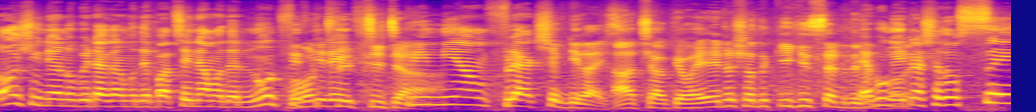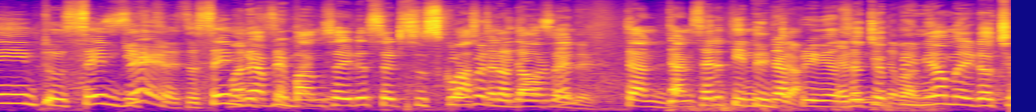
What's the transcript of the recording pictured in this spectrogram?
নয়শো নিরানব্বই টাকার মধ্যে পাচ্ছেন। আমাদের Note fifty 50 premium flagship device আচ্ছা ওকে ভাই এটার সাথে কি কি সেট দিবেন এবং বলেন? এটার সাথেও same to same gift same মানে আপনি বাম সাইডে সেট চুজ করবেন না ডান সাইডে ডান সাইডে তিনটা প্রিমিয়াম এটা হচ্ছে প্রিমিয়াম এটা হচ্ছে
